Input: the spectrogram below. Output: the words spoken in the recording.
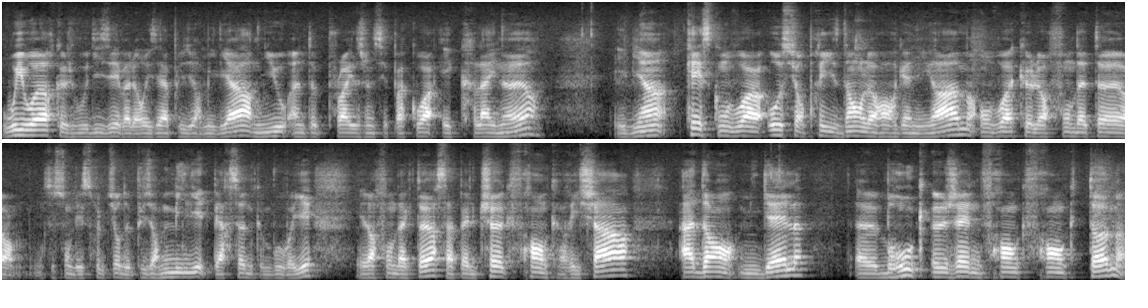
WeWork, que je vous disais, valorisé à plusieurs milliards. New Enterprise, je ne sais pas quoi, et Kleiner, eh bien, qu'est-ce qu'on voit aux surprises dans leur organigramme? On voit que leurs fondateurs, ce sont des structures de plusieurs milliers de personnes, comme vous voyez, et leurs fondateurs s'appellent Chuck, Frank, Richard, Adam, Miguel, euh, Brooke, Eugène, Frank, Frank, Tom.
